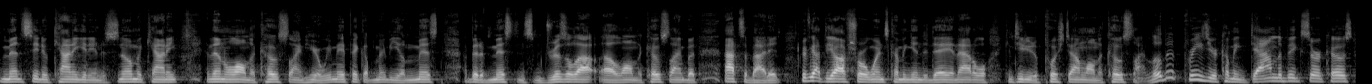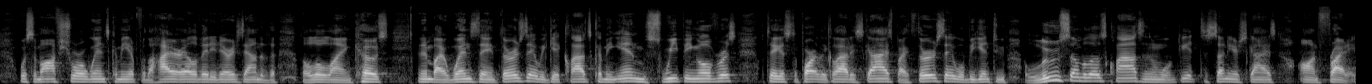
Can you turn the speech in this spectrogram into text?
Mendocino County getting into Sonoma County and then along the coastline here. We may pick up maybe a mist, a bit of mist and some drizzle out uh, along the coastline, but that's about it. We've got the offshore winds coming in today, and that will continue to push down along the coastline. A little bit breezier coming down the Big Sur coast with some offshore winds coming up for the higher elevated areas down to the, the low-lying coast. And then by Wednesday and Thursday, we get clouds coming in, sweeping over us. Will take us to partly cloudy skies. By Thursday, we'll begin to lose some of those clouds, and then we'll get to sunnier skies on Friday.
